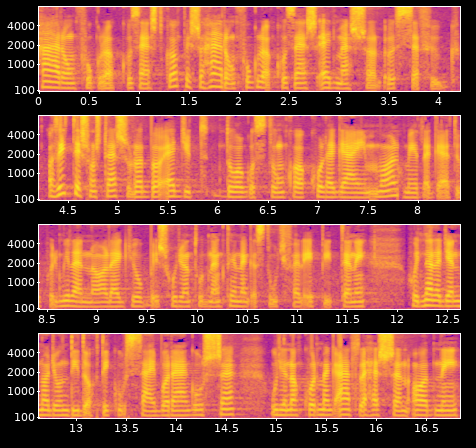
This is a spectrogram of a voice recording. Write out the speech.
három foglalkozást kap, és a három foglalkozás egymással összefügg. Az itt és most társulatban együtt dolgoztunk a kollégáimmal, mérlegeltük, hogy mi lenne a legjobb, és hogyan tudnánk tényleg ezt úgy felépíteni, hogy ne legyen nagyon didaktikus szájbarágos se, ugyanakkor meg át lehessen adni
